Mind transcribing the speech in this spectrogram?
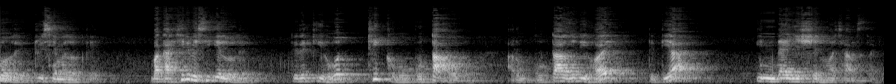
ল'লে ত্ৰিছ এম এলতকৈ বা গাখীৰ বেছিকৈ ল'লে তেতিয়া কি হ'ব? ঠিক হ'ব গোটা হ'ব। আৰু গোটা যদি হয় তেতিয়া ইনডাইজেশ্যন হোৱা চান্স থাকে।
